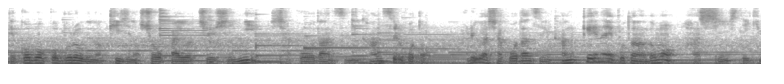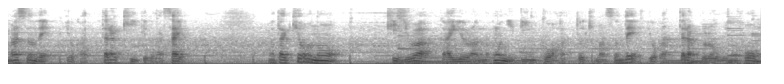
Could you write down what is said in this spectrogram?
デコボコブログの記事の紹介を中心に社交ダンスに関することあるいは社交ダンスに関係ないことなども発信していきますのでよかったら聞いてください。また今日の記事は概要欄の方にリンクを貼っておきますのでよかったらブログの方も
